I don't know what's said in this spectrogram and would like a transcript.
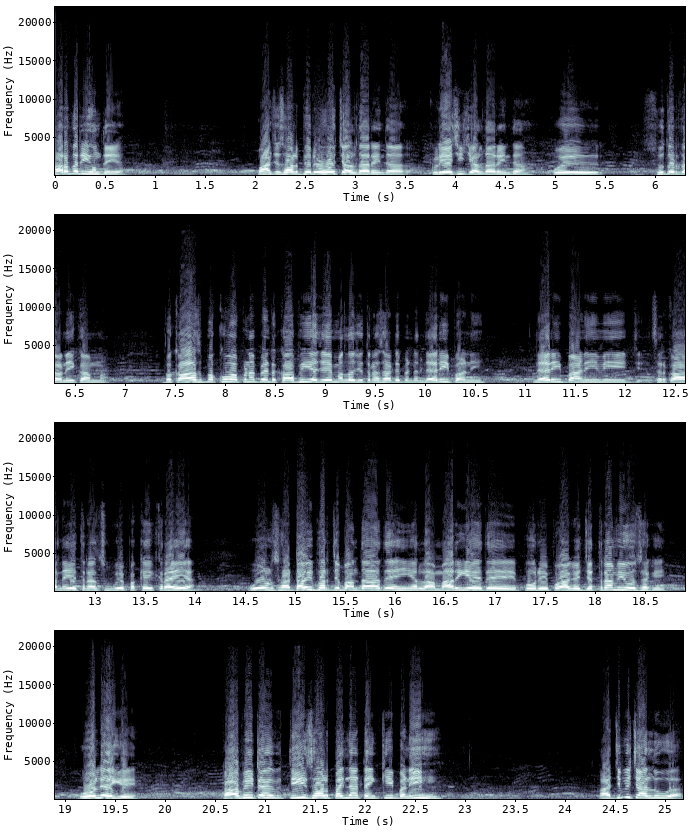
ਹਰ ਵਾਰੀ ਹੁੰਦੇ ਆ। 5 ਸਾਲ ਫਿਰ ਉਹ ਚੱਲਦਾ ਰਹਿੰਦਾ, ਕਲੇਸ਼ ਹੀ ਚੱਲਦਾ ਰਹਿੰਦਾ। ਕੋਈ ਸੁਧਰਦਾ ਨਹੀਂ ਕੰਮ। ਵਿਕਾਸ ਪੱਖੋਂ ਆਪਣਾ ਪਿੰਡ ਕਾਫੀ ਅਜੇ ਮਤਲਬ ਜਿਸ ਤਰ੍ਹਾਂ ਸਾਡੇ ਪਿੰਡ ਨਹਿਰੀ ਪਾਣੀ। ਨਹਿਰੀ ਪਾਣੀ ਵੀ ਸਰਕਾਰ ਨੇ ਇਸ ਤਰ੍ਹਾਂ ਸੂਬੇ ਪੱਕੇ ਕਰਾਏ ਆ। ਉਹ ਹੁਣ ਸਾਡਾ ਵੀ ਫਰਜ਼ ਬਣਦਾ ਤੇ ਅਸੀਂ ਹੱਲਾ ਮਾਰੀਏ ਤੇ ਪੋਰੇ ਪਾ ਕੇ ਜਿਤਨਾ ਵੀ ਹੋ ਸਕੇ, ਉਹ ਲਿਆਈਏ। ਕਾਫੀ ਟਾਈਮ 30 ਸਾਲ ਪਹਿਲਾਂ ਟੈਂਕੀ ਬਣੀ ਸੀ। ਅੱਜ ਵੀ ਚਾਲੂ ਆ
